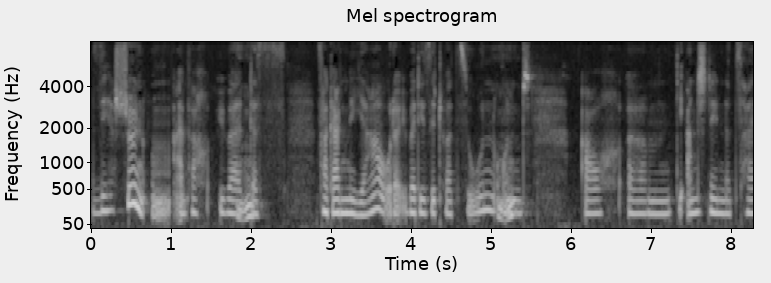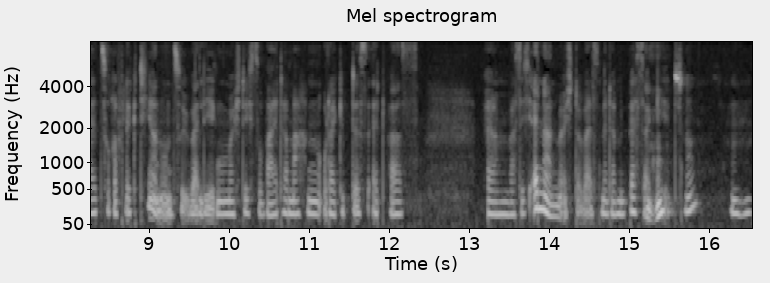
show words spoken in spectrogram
sehr schön, um einfach über mhm. das vergangene Jahr oder über die Situation mhm. und auch ähm, die anstehende Zeit zu reflektieren und zu überlegen, möchte ich so weitermachen oder gibt es etwas, ähm, was ich ändern möchte, weil es mir damit besser mhm. geht. Ne? Mhm.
